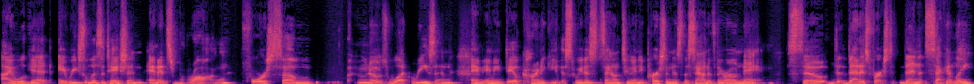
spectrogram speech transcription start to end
I will get a resolicitation and it's wrong for some who knows what reason. And I mean, Dale Carnegie, the sweetest sound to any person is the sound of their own name. So th- that is first. Then, secondly,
